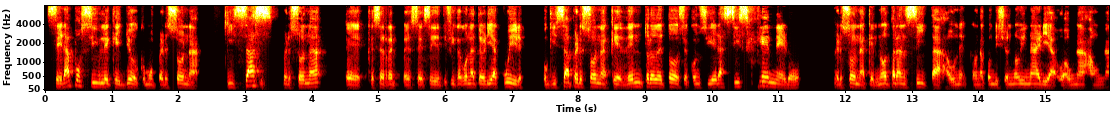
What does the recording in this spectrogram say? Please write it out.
¿será posible que yo como persona, quizás persona eh, que se, se, identifica con la teoría queer, o quizá persona que dentro de todo se considera cisgénero, persona que no transita a una, condición no binaria o a una, a una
